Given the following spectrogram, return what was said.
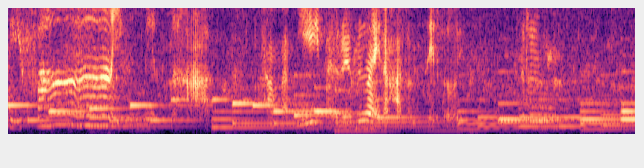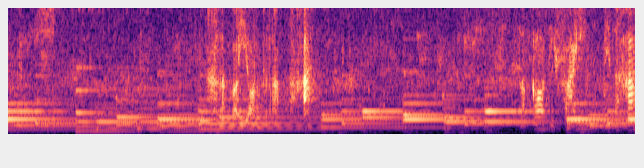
สีฟ้าอีกหนึ่งเม็ดนะคะทำแบบนี้ไปเรื่อยๆนะคะ จนเสร็จเลยตรึงแบบนี้อะแล้วก็ย้อนกลับนะคะ แล้วก็สีฟ้าอีกหนึ่งเม็ดนะคะ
